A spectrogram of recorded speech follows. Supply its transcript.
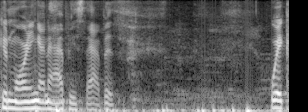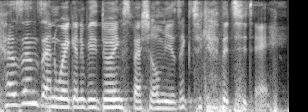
Good morning and happy Sabbath. We're cousins and we're going to be doing special music together today.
